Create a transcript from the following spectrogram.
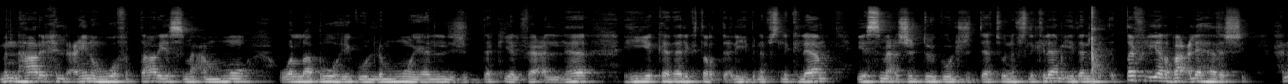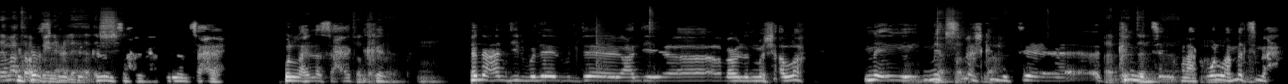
من نهار يحل عينه وهو في الدار يسمع أمه ولا أبوه يقول لأمه يا لجدك يا الفاعل لها هي كذلك ترد عليه بنفس الكلام يسمع جده يقول جداته نفس الكلام. اذا الطفل يربى على هذا الشيء. إحنا ما تربينا على هذا الشيء. صحيح كلام صحيح. والله لا صحيح الكلام. أنا عندي الولد الولد عندي آه، أربع ولد ما شاء الله. ما, ما تسمعش كلمة آه، كلمة والله ما تسمح.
